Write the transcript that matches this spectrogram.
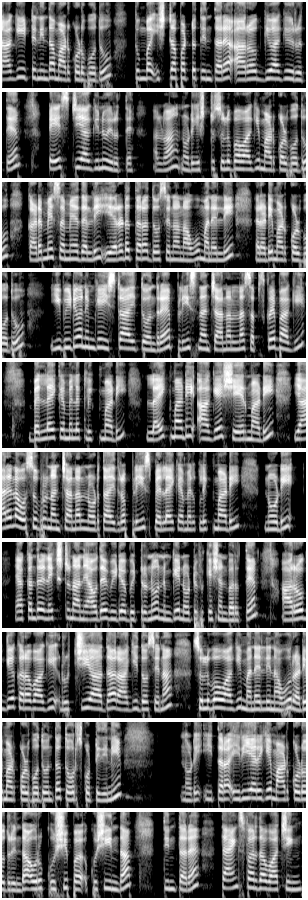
ರಾಗಿ ಹಿಟ್ಟಿನಿಂದ ಮಾಡಿಕೊಡ್ಬೋದು. ತುಂಬ ಇಷ್ಟಪಟ್ಟು ತಿಂತಾರೆ, ಆರೋಗ್ಯವಾಗಿಯೂ ಇರುತ್ತೆ ಟೇಸ್ಟಿಯಾಗಿಯೂ ಇರುತ್ತೆ. ಅಲ್ವಾ? ನೋಡಿ ಎಷ್ಟು ಸುಲಭವಾಗಿ ಮಾಡ್ಕೊಳ್ಬೋದು. ಕಡಿಮೆ ಸಮಯದಲ್ಲಿ ಎರಡು ಥರ ದೋಸೆನ ನಾವು ಮನೆಯಲ್ಲಿ ರೆಡಿ ಮಾಡ್ಕೊಳ್ಬೋದು. ಈ ವಿಡಿಯೋ ನಿಮಗೆ ಇಷ್ಟ ಆಯಿತು ಅಂದರೆ ಪ್ಲೀಸ್ ನನ್ನ ಚಾನಲ್ನ ಸಬ್ಸ್ಕ್ರೈಬ್ ಆಗಿ ಬೆಲ್ಲೈಕೆ ಮೇಲೆ ಕ್ಲಿಕ್ ಮಾಡಿ ಲೈಕ್ ಮಾಡಿ, ಹಾಗೆ ಶೇರ್ ಮಾಡಿ. ಯಾರೆಲ್ಲ ಹೊಸಬ್ರು ನನ್ನ ಚಾನಲ್ ನೋಡ್ತಾ ಇದ್ರೋ ಪ್ಲೀಸ್ ಬೆಲ್ಲೈಕೆ ಮೇಲೆ ಕ್ಲಿಕ್ ಮಾಡಿ, ನೋಡಿ. ಯಾಕಂದರೆ ನೆಕ್ಸ್ಟ್ ನಾನು ಯಾವುದೇ ವಿಡಿಯೋ ಬಿಟ್ಟರೂ ನಿಮಗೆ ನೋಟಿಫಿಕೇಷನ್ ಬರುತ್ತೆ. ಆರೋಗ್ಯಕರವಾಗಿ, ರುಚಿಯಾದ ರಾಗಿ ದೋಸೆನ ಸುಲಭವಾಗಿ ಮನೆಯಲ್ಲಿ ನಾವು ರೆಡಿ ಮಾಡ್ಕೊಳ್ಬೋದು ಅಂತ ತೋರಿಸ್ಕೊಟ್ಟಿದ್ದೀನಿ ನೋಡಿ ಈ ಥರ ಹಿರಿಯರಿಗೆ ಮಾಡಿಕೊಡೋದ್ರಿಂದ ಅವರು ಖುಷಿ ಪ ಖುಷಿಯಿಂದ ತಿಂತಾರೆ. Thanks for the watching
